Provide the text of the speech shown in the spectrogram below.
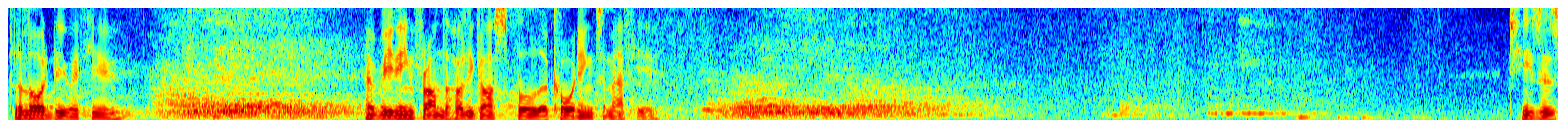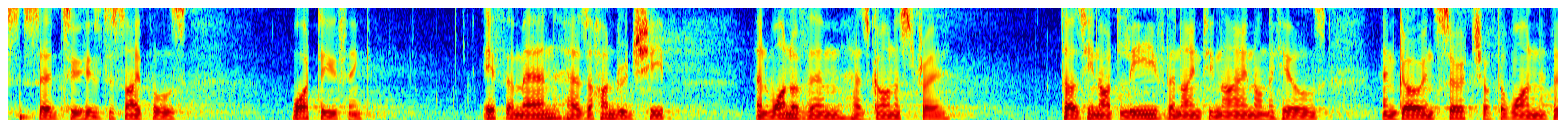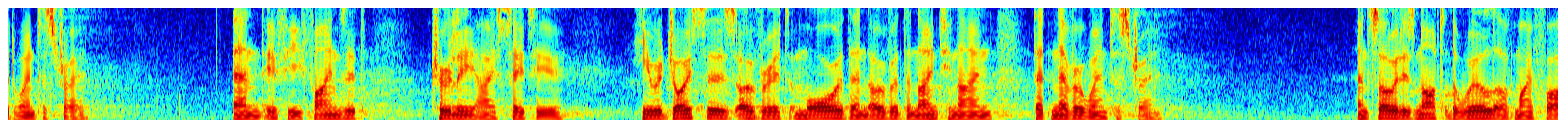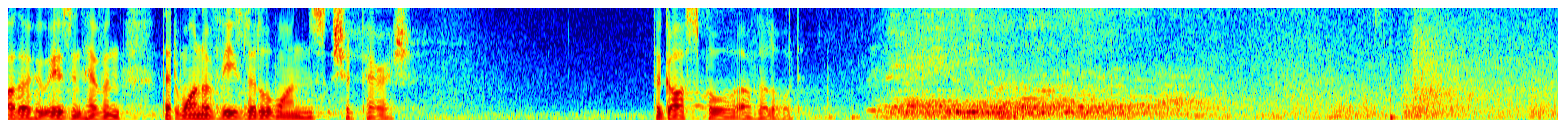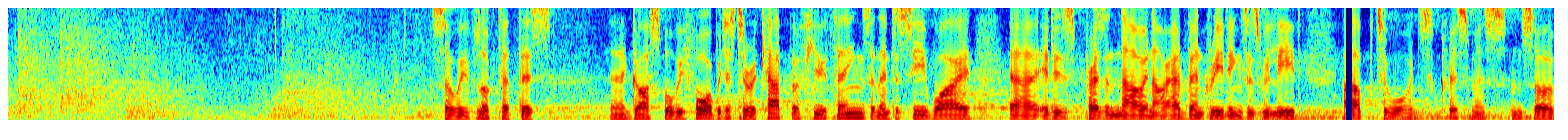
The Lord be with you. A reading from the Holy Gospel according to Matthew. Jesus said to his disciples, What do you think? If a man has a hundred sheep and one of them has gone astray, does he not leave the ninety nine on the hills? And go in search of the one that went astray. And if he finds it, truly I say to you, he rejoices over it more than over the 99 that never went astray. And so it is not the will of my Father who is in heaven that one of these little ones should perish. The Gospel of the Lord. So we've looked at this uh, gospel before, but just to recap a few things and then to see why uh, it is present now in our Advent readings as we lead up towards Christmas. And so,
